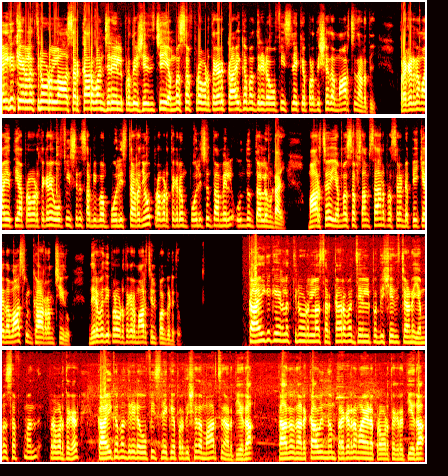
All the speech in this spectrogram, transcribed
കായിക കേരളത്തിനോടുള്ള സർക്കാർ വഞ്ചനയിൽ പ്രതിഷേധിച്ച് എം എസ് എഫ് പ്രവർത്തകർ കായിക മന്ത്രിയുടെ ഓഫീസിലേക്ക് പ്രതിഷേധ മാർച്ച് നടത്തി. പ്രകടനമായി എത്തിയ പ്രവർത്തകരെ ഓഫീസിന് സമീപം പോലീസ് തടഞ്ഞു. പ്രവർത്തകരും പോലീസും തമ്മിൽ ഉന്തും തള്ളുമുണ്ടായി. മാർച്ച് എം എസ് എഫ് സംസ്ഥാന പ്രസിഡന്റ് പി കെ നവാസ് ഉദ്ഘാടനം ചെയ്തു. നിരവധി പ്രവർത്തകർ മാർച്ചിൽ പങ്കെടുത്തു. കായിക കേരളത്തിനോടുള്ള സർക്കാർ വഞ്ചനയിൽ പ്രതിഷേധിച്ചാണ് എം എസ് എഫ് പ്രവർത്തകർ കായിക മന്ത്രിയുടെ ഓഫീസിലേക്ക് പ്രതിഷേധ മാർച്ച് നടത്തിയത്. താന്നു നടക്കാവുന്നും പ്രകടനമായാണ് പ്രവർത്തകർ എത്തിയത്.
